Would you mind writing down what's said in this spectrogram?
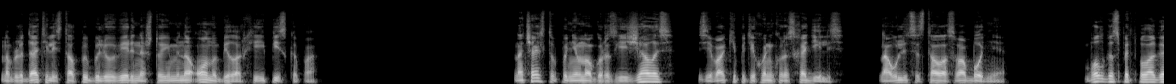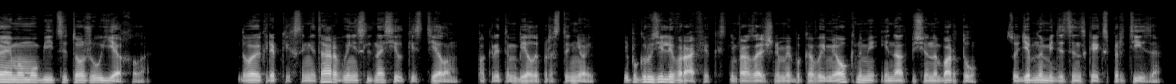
Наблюдатели из толпы были уверены, что именно он убил архиепископа. Начальство понемногу разъезжалось, зеваки потихоньку расходились. На улице стало свободнее. Волга с предполагаемым убийцей тоже уехала. Двое крепких санитаров вынесли носилки с телом, покрытым белой простыней, и погрузили в рафик с непрозрачными боковыми окнами и надписью на борту «Судебно-медицинская экспертиза».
